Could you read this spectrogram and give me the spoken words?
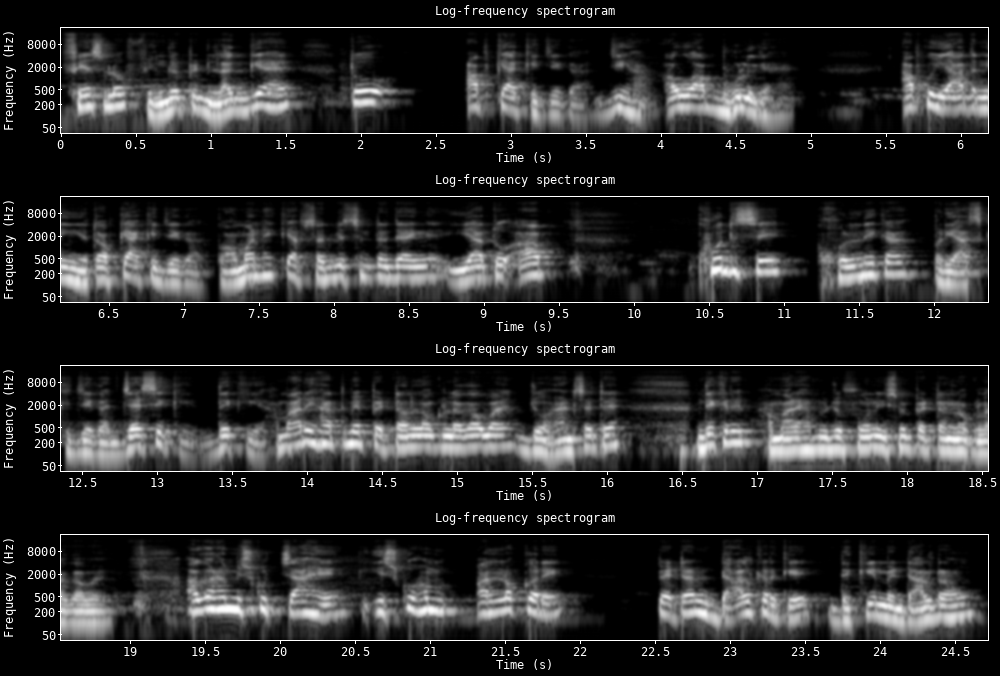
face lock fingerprint लग गया है तो आप क्या कीजिएगा? जी हाँ और वो आप भूल गए हैं। आपको याद नहीं है तो आप क्या कीजिएगा? कॉमन है कि आप सर्विस सेंटर जाएँगे, या तो आप खुद से खोलने का प्रयास कीजिएगा। जैसे कि, देखिए, हमारे हाथ में पैटर्न लॉक लगा हुआ है, जो हैंडसेट है। देख रहे हमारे हाथ में जो फ़ोन है, इसमें पैटर्न लॉक लगा हुआ है। अगर हम इसको चाहें कि इसको हम अनलॉक करें पैटर्न डाल करके, देखिए, मैं डाल रहा हूँ,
